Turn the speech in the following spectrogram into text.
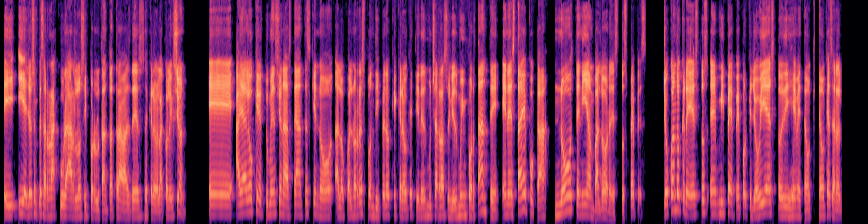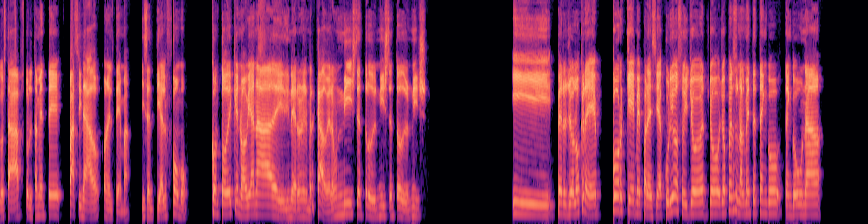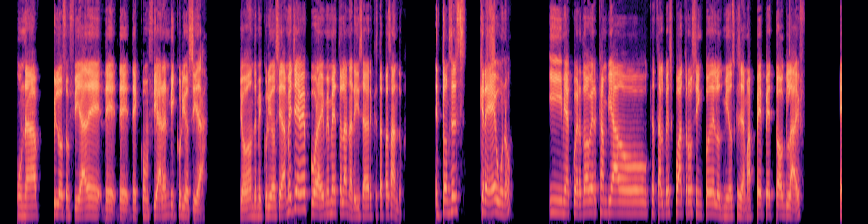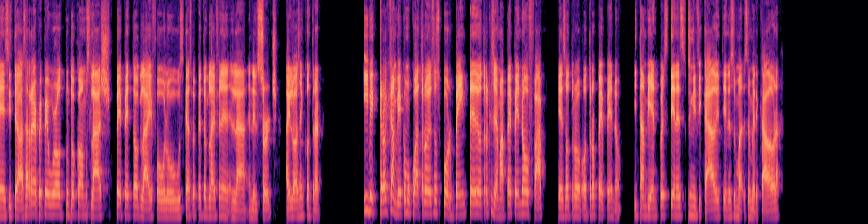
Y, y, ellos empezaron a curarlos y por lo tanto a través de eso se creó la colección. hay algo que tú mencionaste antes que no, a lo cual no respondí, pero que creo que tienes mucha razón y es muy importante. En esta época no tenían valor estos pepes. Yo cuando creé estos, en mi Pepe, porque yo vi esto y dije, me tengo, tengo que hacer algo, estaba absolutamente fascinado con el tema y sentía el FOMO con todo y que no había nada de dinero en el mercado. Era un niche dentro de un niche dentro de un niche. Y, pero yo lo creé porque me parecía curioso y yo, yo, yo personalmente tengo, tengo una, una filosofía de, de, de, de confiar en mi curiosidad. Yo donde mi curiosidad me lleve, por ahí me meto la nariz a ver qué está pasando. Entonces, creé uno y me acuerdo haber cambiado que tal vez cuatro o cinco de los míos que se llama Pepe Talk Life. Eh, si te vas a repepeworld.com slash Pepe Talk Life o lo buscas Pepe Talk Life en el, la, en el search, ahí lo vas a encontrar. Y creo que cambié como cuatro de esos por 20 de otro que se llama Pepe No Fab, que es otro, otro Pepe, ¿no? Y también pues tiene su significado y tiene su, su mercado ahora.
